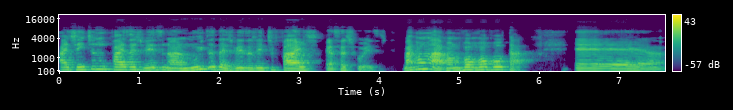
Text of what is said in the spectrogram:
a gente não faz às vezes, não. Muitas das vezes a gente faz essas coisas. Mas vamos lá, vamos, vamos, vamos voltar. É...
